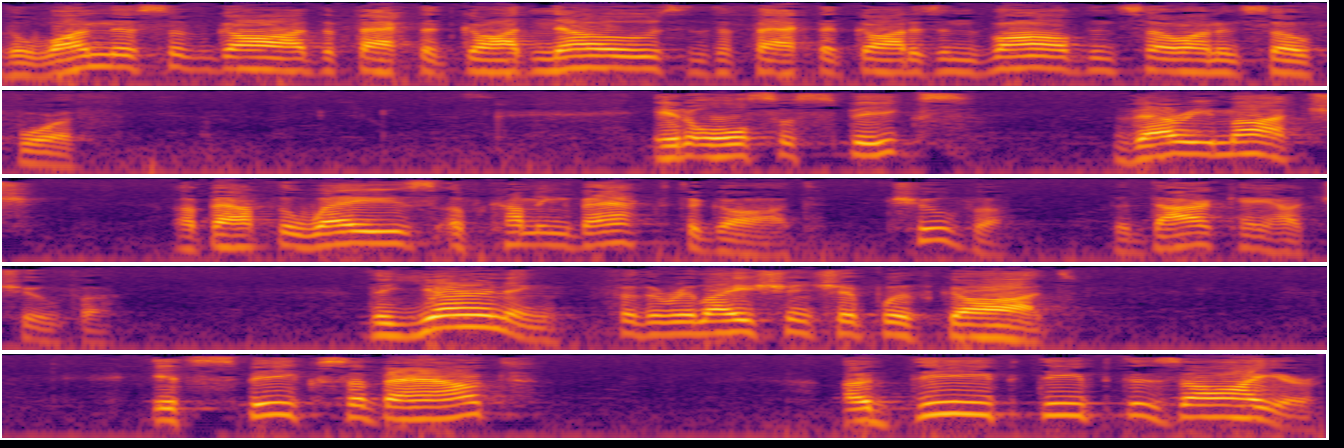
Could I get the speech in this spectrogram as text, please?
the oneness of God, the fact that God knows, the fact that God is involved, and so on and so forth. It also speaks very much about the ways of coming back to God. Tshuva, the Darkei HaTshuva. The yearning for the relationship with God. It speaks about a deep, deep desire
